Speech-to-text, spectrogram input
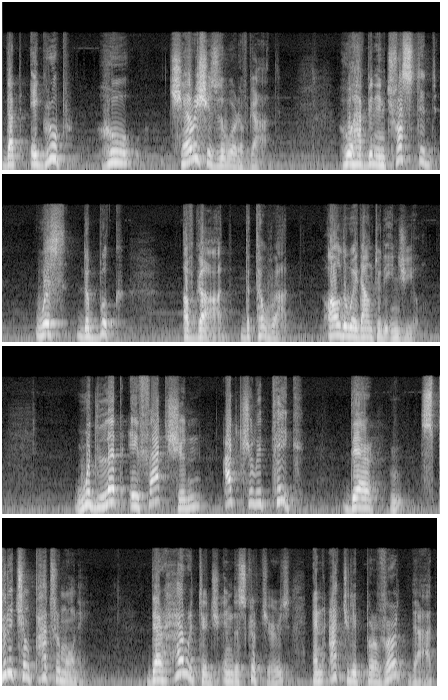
that a group who cherishes the Word of God who have been entrusted with the book of God, the Torah, all the way down to the Injil, would let a faction actually take their spiritual patrimony, their heritage in the scriptures, and actually pervert that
